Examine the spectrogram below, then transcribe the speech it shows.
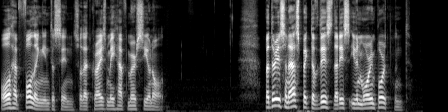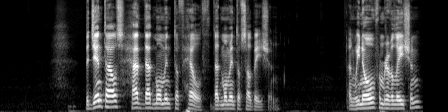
all have fallen into sin, so that Christ may have mercy on all. But there is an aspect of this that is even more important. The Gentiles had that moment of health, that moment of salvation. And we know from Revelation,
